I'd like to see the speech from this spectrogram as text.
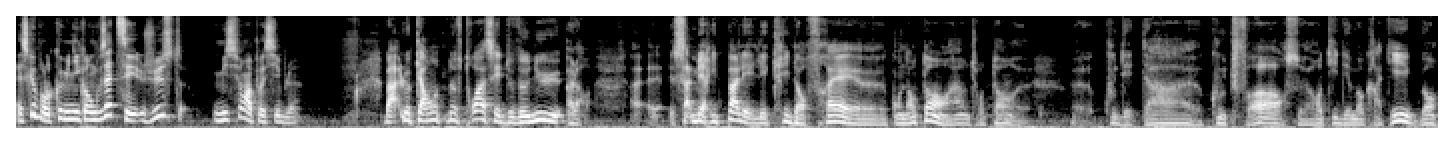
Est-ce que pour le communicant que vous êtes, c'est juste mission impossible? Bah, le 49-3, c'est devenu. Alors, euh, ça ne mérite pas les, cris d'orfraie euh, qu'on entend. Hein. On entend euh, coup d'État, coup de force, antidémocratique. Bon,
